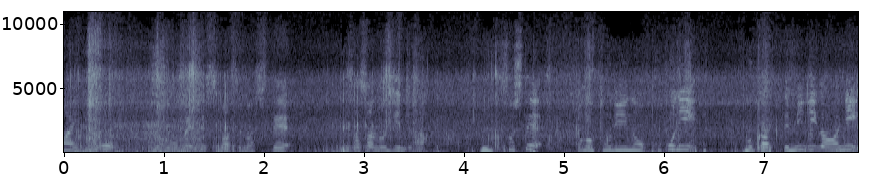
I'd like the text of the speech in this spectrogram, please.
参りを正面で済ませまして笹野神社さん、はいそしてこの鳥居のここに向かって右側に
